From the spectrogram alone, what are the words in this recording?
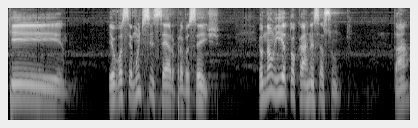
que eu vou ser muito sincero para vocês, eu não ia tocar nesse assunto, tá?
